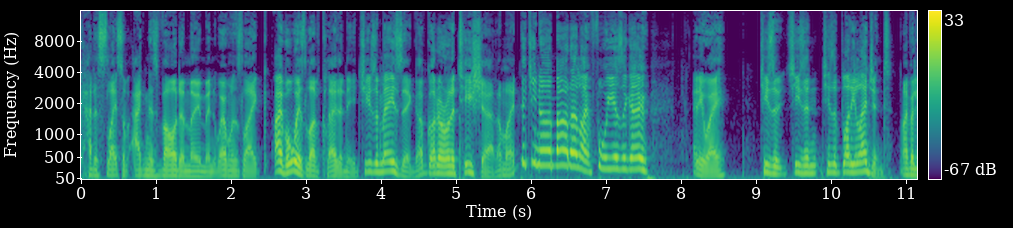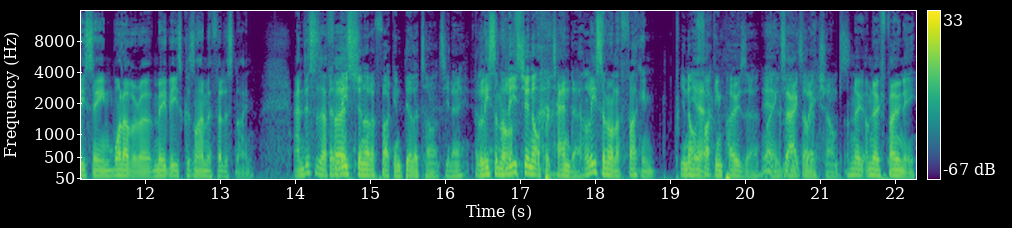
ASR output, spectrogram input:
had a slight sort of Agnes Varda moment where everyone's like, I've always loved Claire Denis. She's amazing. I've got her on a t shirt. I'm like, Did you know about her like four years ago? Anyway, she's a she's a she's a bloody legend. I've only seen one of her movies because I'm a Philistine. And this is her At first least you're not a fucking dilettante, you know. At, least I'm At not a- least you're not a pretender. at least I'm not a fucking You're not yeah. a fucking poser. Yeah, like exactly. chumps. I'm no, I'm no phony.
